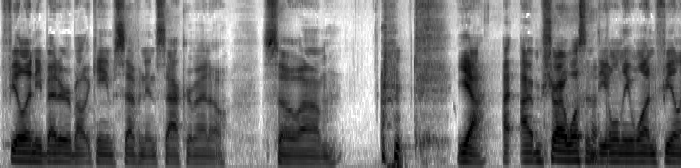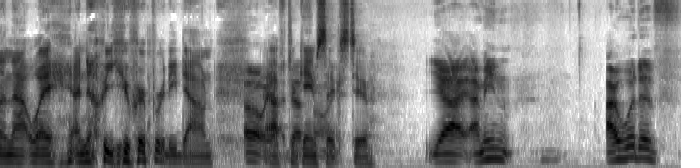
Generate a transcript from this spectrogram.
feel any better about game 7 in Sacramento. So um yeah I, i'm sure i wasn't the only one feeling that way. I know you were pretty down Oh, yeah, after game 6 too. Yeah, I mean, I would have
